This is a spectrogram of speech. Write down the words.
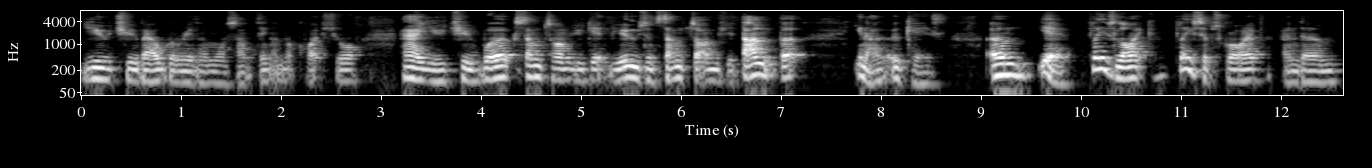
YouTube algorithm or something. I'm not quite sure how YouTube works. Sometimes you get views and sometimes you don't, but you know, who cares? Um, yeah, please like, please subscribe, and um,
